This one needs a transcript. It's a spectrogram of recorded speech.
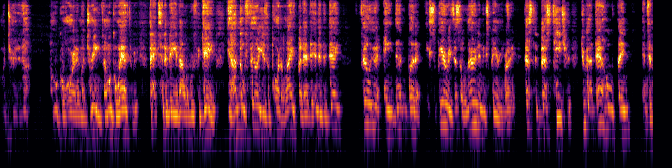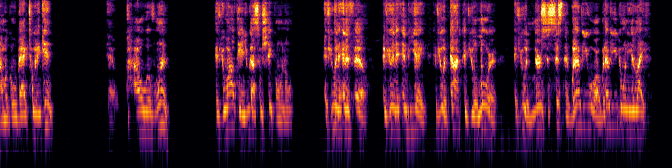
I'm gonna turn it up. I'm gonna go hard at my dreams. I'm gonna go after it. Back to the million dollar worth of game. Yeah, I know failure is a part of life, but at the end of the day, failure ain't nothing but an experience. That's a learning experience. Right. That's the best teacher. You got that whole thing, and then I'm gonna go back to it again. The power of one. If you're out there and you got some shit going on, if you're in the NFL, if you're in the NBA, if you're a doctor, if you're a lawyer, if you're a nurse assistant, whatever you are, whatever you're doing in your life,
